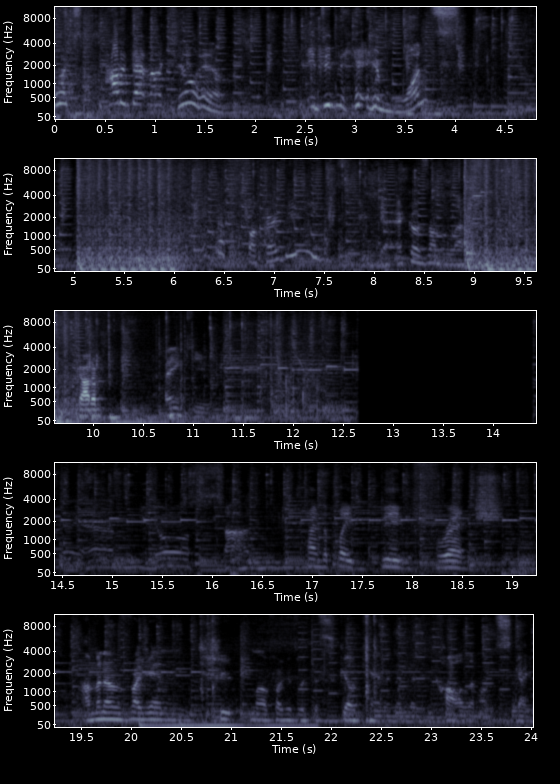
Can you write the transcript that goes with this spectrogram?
What? How did that not kill him? It didn't hit him once? What the fuck are these? Yeah, Echo's on the left. Got him. Thank you. Time to play Big French. I'm gonna fucking shoot motherfuckers with the skill cannon and then call them on Skype.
